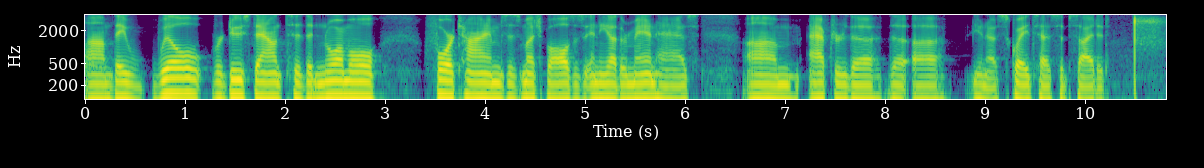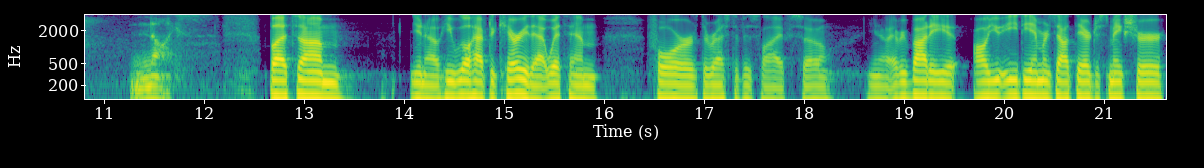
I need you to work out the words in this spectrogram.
um, they will reduce down to the normal four times as much balls as any other man has um, after the the uh, you know Squades has subsided. Nice. But um, you know, he will have to carry that with him for the rest of his life. So, you know, everybody, all you EDMers out there, just make sure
